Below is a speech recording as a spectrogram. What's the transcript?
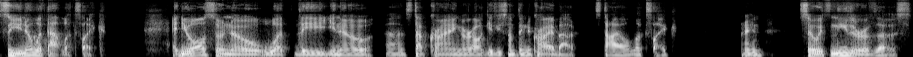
So you know what that looks like. And you also know what the, you know, uh, stop crying or I'll give you something to cry about style looks like. Right. So it's neither of those.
